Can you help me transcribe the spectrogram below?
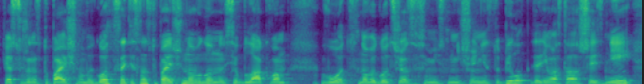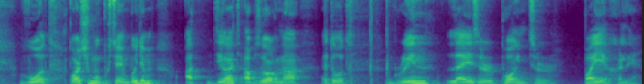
Сейчас уже наступающий Новый год, кстати, с наступающим Новым годом, все благ вам. Вот. Новый год еще совсем ничего не наступил, для него осталось 6 дней. Вот. Впрочем, мы сегодня будем делать обзор на это вот Green Laser Pointer. Поехали.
